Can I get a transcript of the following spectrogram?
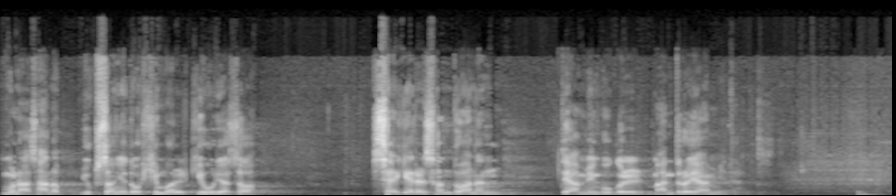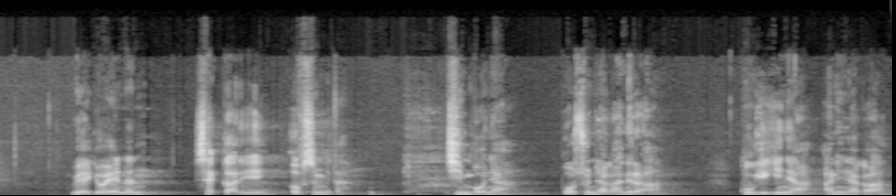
문화 산업 육성에도 힘을 기울여서 세계를 선도하는 대한민국을 만들어야 합니다. 외교에는 색깔이 없습니다. 진보냐 보수냐가 아니라 국익이냐 아니냐가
